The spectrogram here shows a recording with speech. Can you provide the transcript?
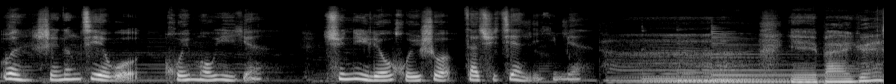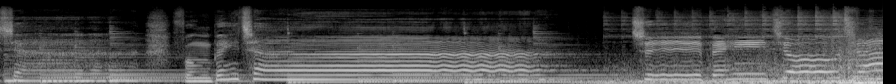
问谁能借我回眸一眼，去逆流回溯，再去见你一面。夜白月下，奉杯茶，纸杯酒茶，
